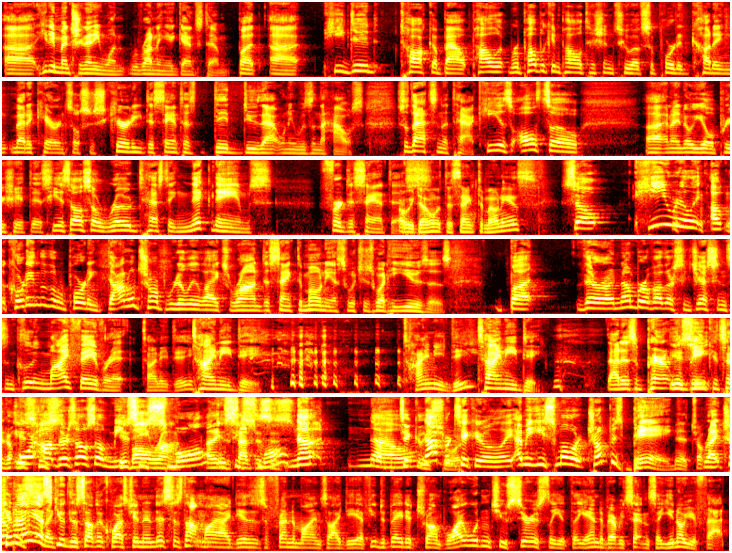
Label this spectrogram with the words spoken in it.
Uh, he didn't mention anyone running against him, but uh, he did talk about poli- Republican politicians who have supported cutting Medicare and Social Security. DeSantis did do that when he was in the House, so that's an attack. He is also, uh, and I know you'll appreciate this. He is also road testing nicknames for DeSantis. Are we done with the sanctimonious? So he really, uh, according to the reporting, Donald Trump really likes Ron DeSanctimonious, which is what he uses. But there are a number of other suggestions, including my favorite, Tiny D. Tiny D. Tiny D. Tiny D. That is apparently Is being he- considered. Or he- uh, there's also Meatball is he Ron. small? I think is he small? is- No, no, particularly not short. particularly. I mean, he's smaller. Trump is big, Yeah, Trump- right? Trump Can I ask like- you this other question? And this is not my idea. This is a friend of mine's idea. If you debated Trump, why wouldn't you seriously at the end of every sentence say, "You know, you're fat"?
